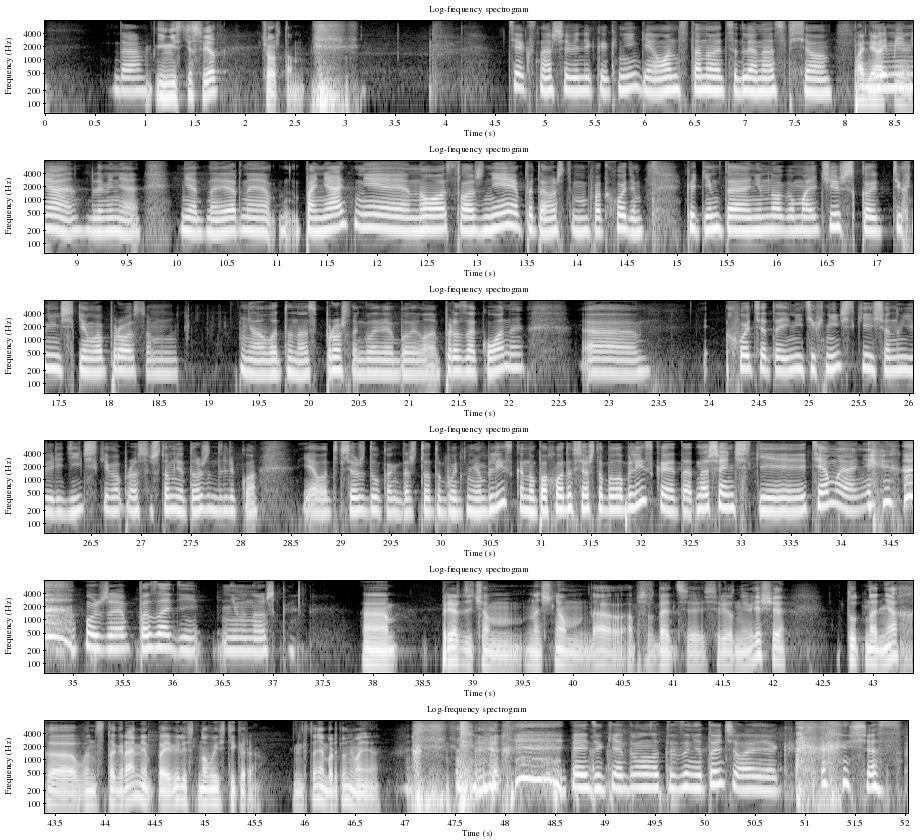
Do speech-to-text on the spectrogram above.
Да, и нести свет. Чё ж там. текст нашей великой книги, он становится для нас все для Понятнее. меня, для меня. Нет, наверное, понятнее, но сложнее, потому что мы подходим к каким-то немного мальчишско-техническим вопросам. А Вот у нас в прошлой главе было про законы. Э, Хоть это и не технические еще, но юридические вопросы, что мне тоже далеко. Я вот все жду, когда что-то будет мне близко, но походу все, что было близко, это отношенческие темы, они уже позади немножко. Э, Прежде чем начнем да, обсуждать э, серьезные вещи, тут на днях э, в Инстаграме появились новые стикеры. Никто не обратил внимания? Эдик, я думала, ты занятой человек. Сейчас.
